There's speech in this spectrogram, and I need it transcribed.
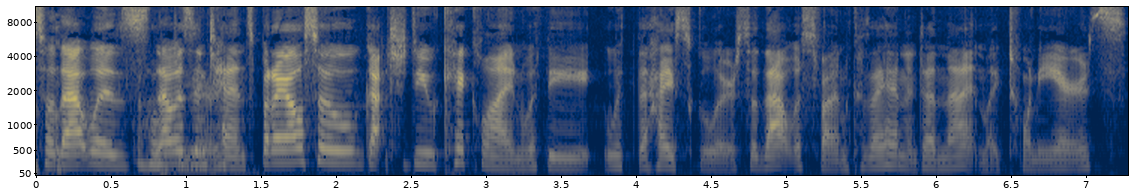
so that was oh, that was dear. intense. But I also got to do kick line with the with the high schoolers, so that was fun because I hadn't done that in like twenty years.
